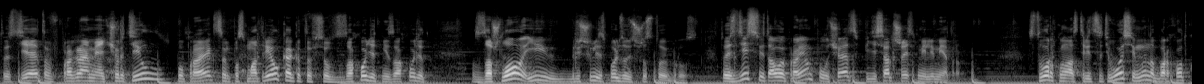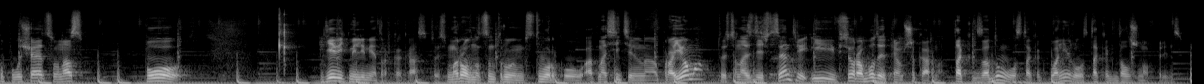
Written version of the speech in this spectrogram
То есть я это в программе очертил по проекциям, посмотрел, как это все заходит, не заходит. Зашло и решили использовать шестой брус. То есть здесь световой проем получается 56 миллиметров. Створка у нас 38, и на бархотку получается у нас по 9 миллиметров как раз. То есть мы ровно центруем створку относительно проема, то есть она здесь в центре, и все работает прям шикарно. Так, как задумывалось, так, как планировалось, так, как должно, в принципе.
